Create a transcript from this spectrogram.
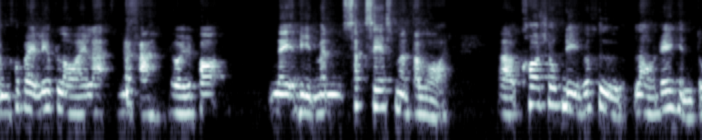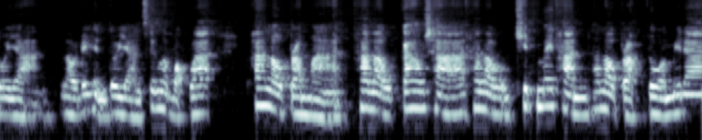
นเข้าไปเรียบร้อยละนะคะ โดยเฉพาะในอดีตมันสักเซสมาตลอดข้อโชคดีก็คือเราได้เห็นตัวอย่าง เราได้เห็นตัวอย่าง ซึ่งเราบอกว่าถ้าเราประมาท ถ้าเราก้าวช้า ถ้าเราคิดไม่ทัน ถ้าเราปรับตัวไม่ได้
